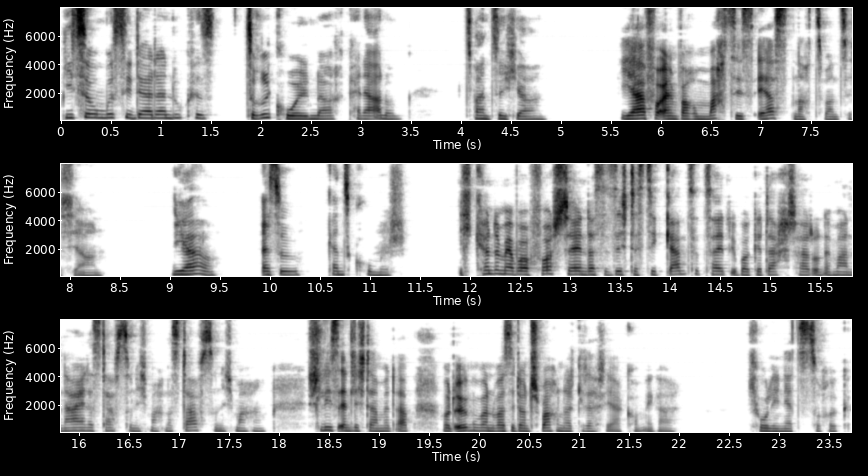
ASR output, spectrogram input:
Wieso muss sie da dann Lukas zurückholen nach, keine Ahnung, 20 Jahren? Ja, vor allem, warum macht sie es erst nach 20 Jahren? Ja, also ganz komisch. Ich könnte mir aber auch vorstellen, dass sie sich das die ganze Zeit über gedacht hat und immer, nein, das darfst du nicht machen, das darfst du nicht machen. Schließ endlich damit ab. Und irgendwann war sie dann schwach und hat gedacht, ja, komm, egal. Ich hole ihn jetzt zurück.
